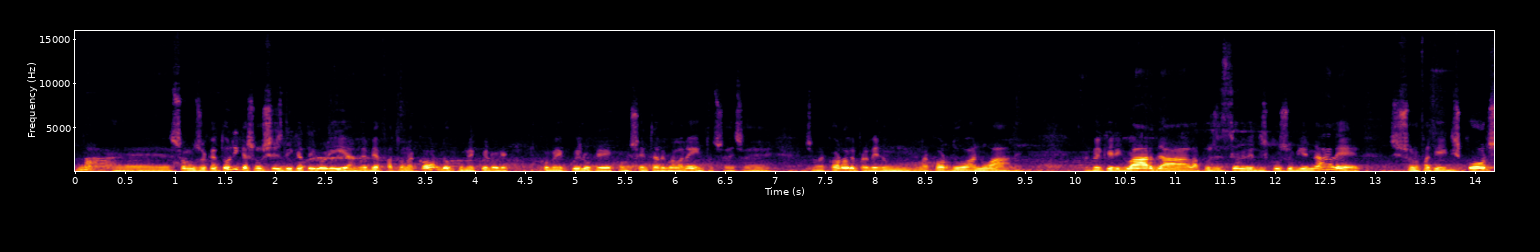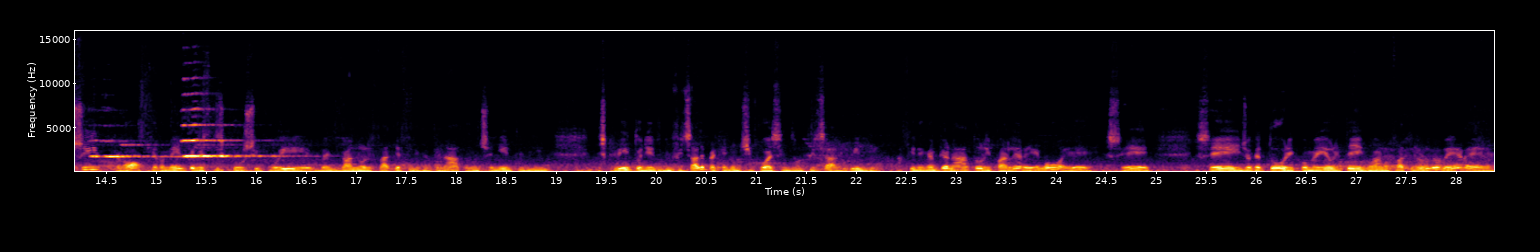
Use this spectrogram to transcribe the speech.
Ma eh, sono giocatori che sono scesi di categoria, noi abbiamo fatto un accordo come quello che, come quello che consente il regolamento, cioè c'è c'è un accordo che prevede un, un accordo annuale. Per quel che riguarda la posizione del discorso biennale si sono fatti dei discorsi, però chiaramente questi discorsi poi vanno rifatti a fine campionato, non c'è niente di, scritto, niente di ufficiale perché non ci può essere di ufficiale, quindi a fine campionato riparleremo e se, se i giocatori come io ritengo hanno fatto il loro dovere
